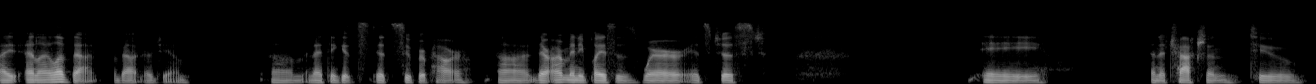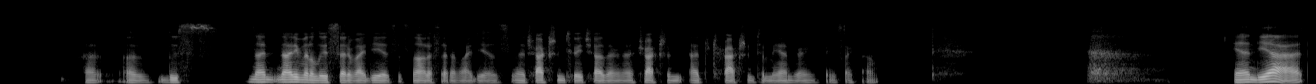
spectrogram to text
I and I love that about OGM um, and I think it's it's superpower. Uh, there aren't many places where it's just a an attraction to a, a, loose, not not even a loose set of ideas. It's not a set of ideas. An attraction to each other, an attraction attraction to meandering, things like that. And yet,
